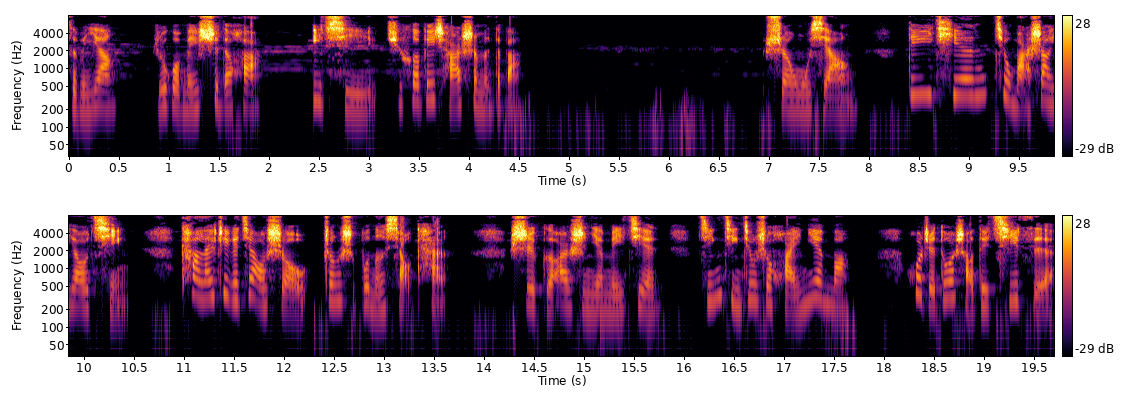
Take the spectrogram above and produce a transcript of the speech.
怎么样？如果没事的话，一起去喝杯茶什么的吧。”申无想，第一天就马上邀请，看来这个教授真是不能小看。事隔二十年没见，仅仅就是怀念吗？或者多少对妻子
